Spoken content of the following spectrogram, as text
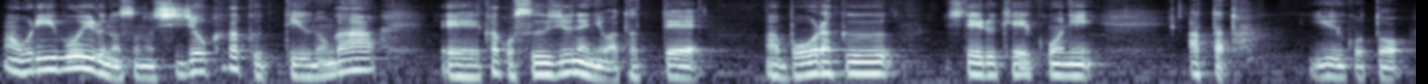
まあ、オリーブオイルのその市場価格っていうのが、えー、過去数十年にわたって、まあ、暴落している傾向にあったということ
